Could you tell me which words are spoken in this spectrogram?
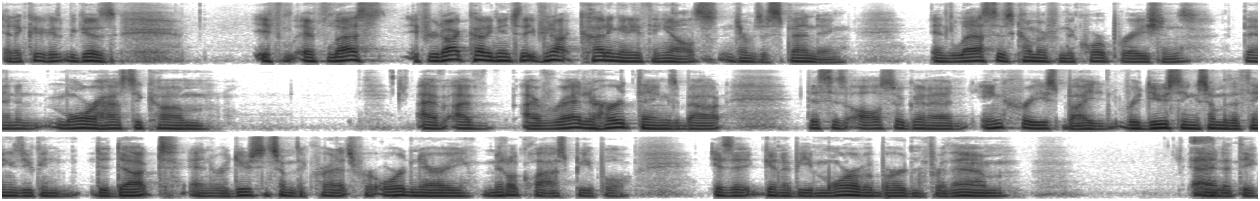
and it could because if if less if you're not cutting into if you're not cutting anything else in terms of spending, and less is coming from the corporations, then more has to come. I've I've I've read and heard things about this is also going to increase by reducing some of the things you can deduct and reducing some of the credits for ordinary middle class people. Is it going to be more of a burden for them and, and at the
